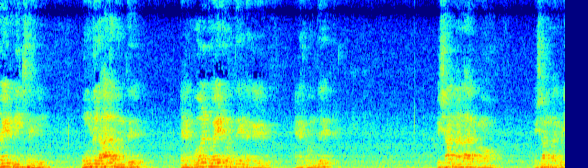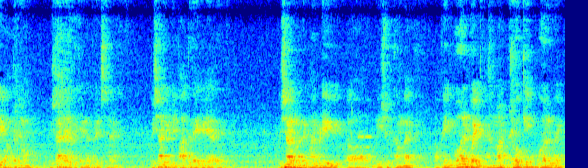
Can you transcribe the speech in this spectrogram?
வேர்ல்டு ரீச் ஆகி உங்களால் வந்து எனக்கு வேர்ல்டு வைடு வந்து எனக்கு எனக்கு வந்து விஷால் நல்லா இருக்கணும். விஷால் மறுபடியும் வந்துடணும். விஷால் ஹெல்த்துக்கு என்ன பிரச்சனை? விஷால் இப்படி பார்த்ததே கிடையாது. விஷால் மறு மறுபடி வி ஷுட் கம் பேக் அப்படின்னு world wide I not joking world wide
